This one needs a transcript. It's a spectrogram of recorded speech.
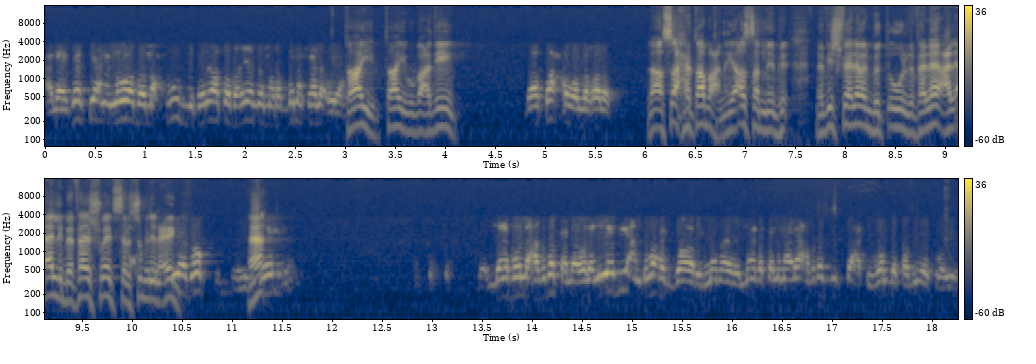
على أساس يعني إن هو يبقى محفوظ بطريقة طبيعية زي ما ربنا خلقه يعني. طيب طيب وبعدين؟ ده صح ولا غلط؟ لا صح طبعا. هي أصلا ما فيش فيها لبن بتقول. فلا على الأقل يبقى فيها شوية هي للعجل يا دكتور ها؟ اللي أنا بقول لحضرتك الأولانية دي عند واحد جار إنما اللي أنا بتكلم عليها حضرتك دي بتاعتي والده طبيعي كويس.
